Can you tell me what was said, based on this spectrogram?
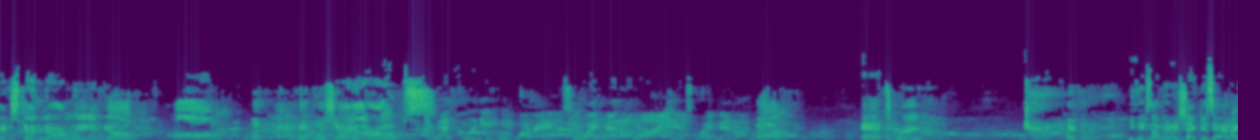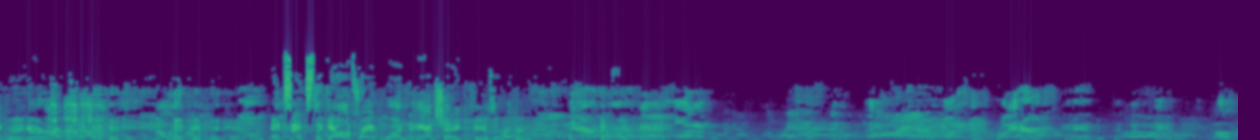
extend our wing and go along. we'll show you the ropes. I've met four new people already. Two I met online and two I met on the Yeah, show. Ed, it's great. he thinks I'm going to shake his hand. I'm going to give him a ribbon. No, it's it's it's the Gallifrey one handshake. Here's a ribbon. there are a lot of there are a lot of new writers and of. Um,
